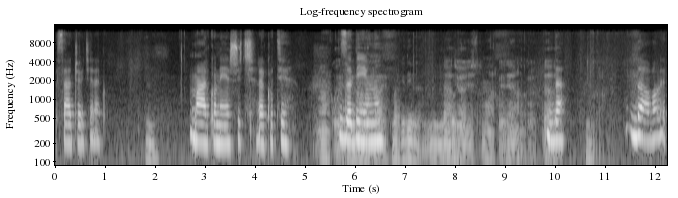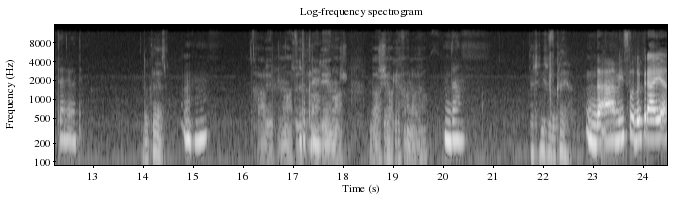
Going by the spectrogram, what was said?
Sačević je rekla. Mm. Marko Nešić, rekao ti je. Marko je Za kraja. Marko je divna. Mm, Ja ti ovdje isto, Marko je do kraja. Da. Da, volite ljudi. Do kraja smo. Mhm. Ali, Maco, Do kraja. iskreno ti imaš baš jake fanove, ja? Da. Znači, mi smo do kraja. Da, mi smo do kraja.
